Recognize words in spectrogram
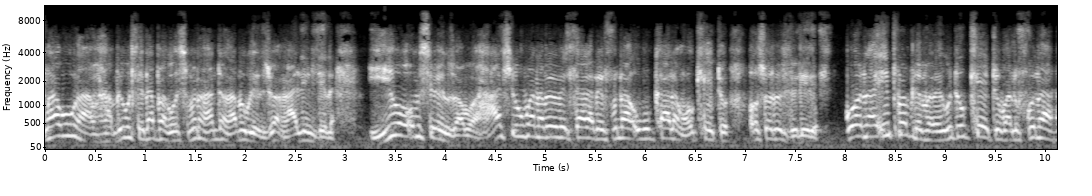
Nxa kungahambi kuhle lapha sibona ngani ngabe kwenziwa ngale indlela? Yiwo umsebenzi wabo. Hatshi ukubana bebehlala befuna ukukhala ngokhetho osoludlulile. Bona iproblem bekuthi ukhetho balufuna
